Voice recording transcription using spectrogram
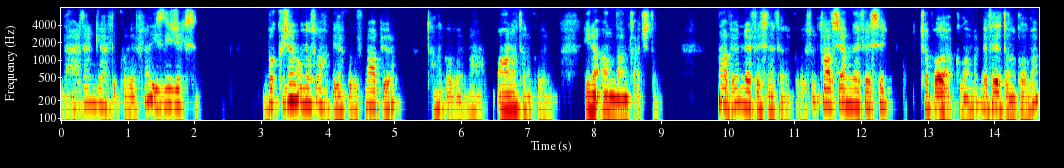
Nereden geldik oraya falan izleyeceksin. Bakacaksın ondan sonra ah bir dakika dur ne yapıyorum? Tanık oluyorum. Ha, ana tanık oluyorum. Yine andan kaçtım. Ne yapıyorsun? Nefesine tanık oluyorsun. Tavsiyem nefesi çapa olarak kullanmak. Nefese tanık olmak.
